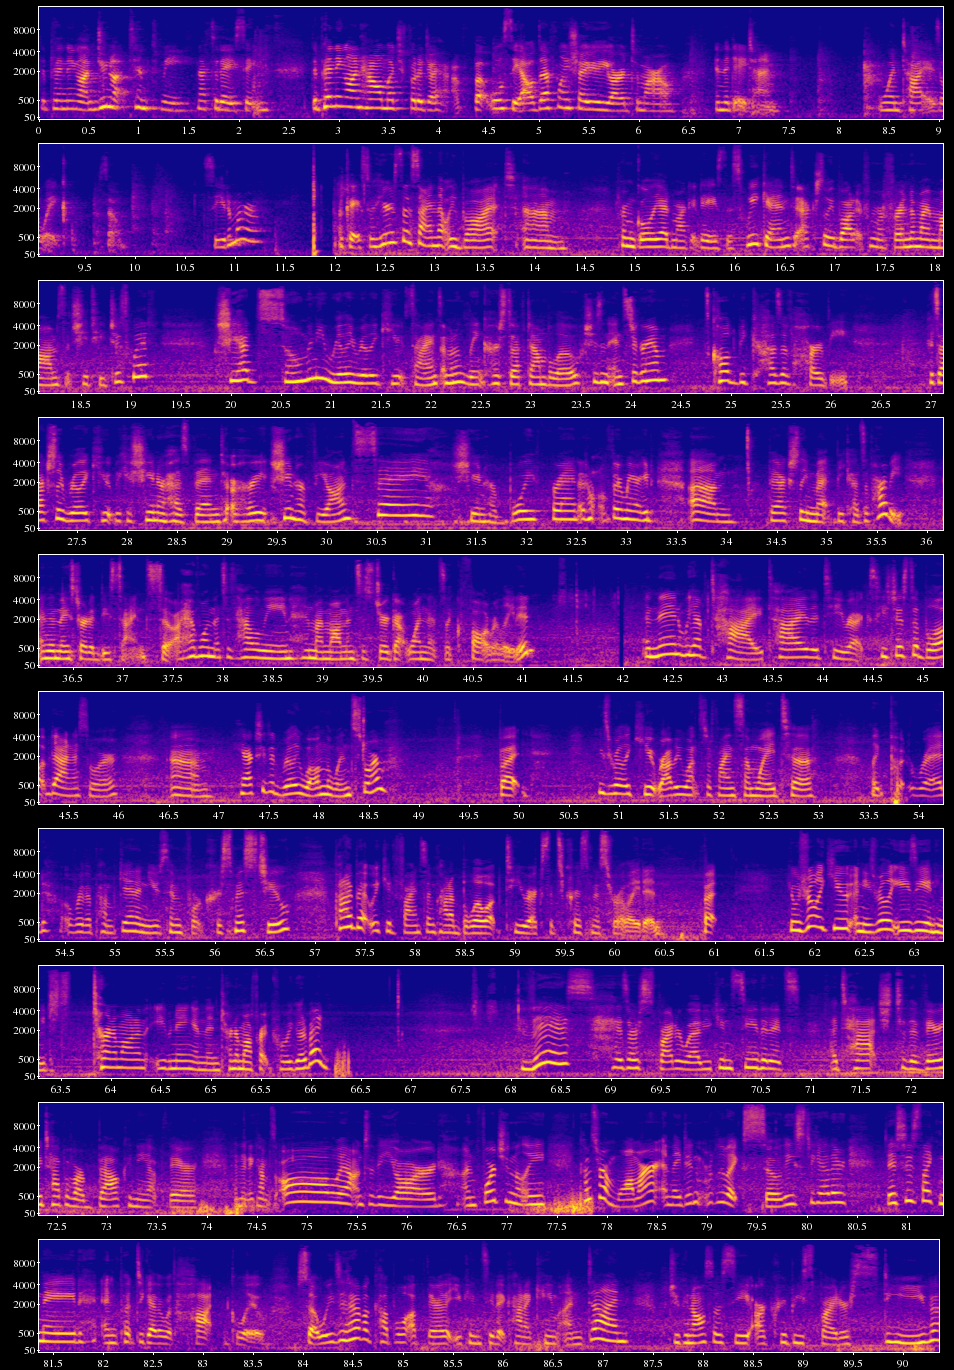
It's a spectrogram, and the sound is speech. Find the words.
Depending on, do not tempt me. Not today, Satan. Depending on how much footage I have. But we'll see. I'll definitely show you the yard tomorrow in the daytime when Ty is awake. So, see you tomorrow. Okay, so here's the sign that we bought um, from Goliad Market Days this weekend. Actually, we bought it from a friend of my mom's that she teaches with. She had so many really, really cute signs. I'm gonna link her stuff down below. She's an Instagram. It's called Because of Harvey. It's actually really cute because she and her husband, or her, she and her fiance, she and her boyfriend, I don't know if they're married, um, they actually met because of Harvey. And then they started these signs. So I have one that says Halloween, and my mom and sister got one that's like fall related. And then we have Ty, Ty the T-Rex. He's just a blow up dinosaur. Um, he actually did really well in the windstorm, but he's really cute. Robbie wants to find some way to like put red over the pumpkin and use him for Christmas too. But I bet we could find some kind of blow up T-Rex that's Christmas related. But he was really cute and he's really easy and he just turn them on in the evening and then turn them off right before we go to bed. This is our spider web. You can see that it's attached to the very top of our balcony up there and then it comes all the way out into the yard unfortunately it comes from Walmart and they didn't really like sew these together this is like made and put together with hot glue so we did have a couple up there that you can see that kind of came undone but you can also see our creepy spider Steve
